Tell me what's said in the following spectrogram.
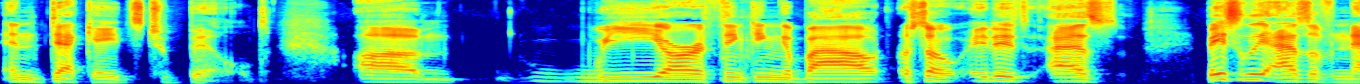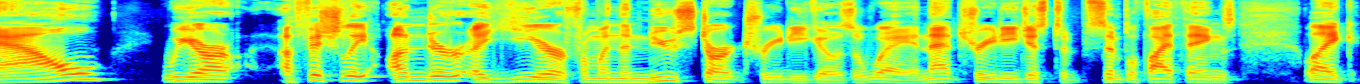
and decades to build. Um, we are thinking about so it is as basically as of now we are officially under a year from when the New START treaty goes away and that treaty just to simplify things like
